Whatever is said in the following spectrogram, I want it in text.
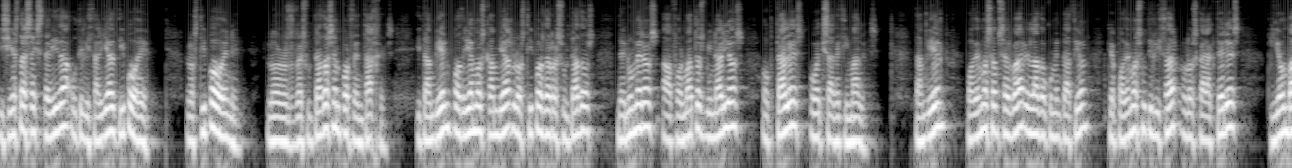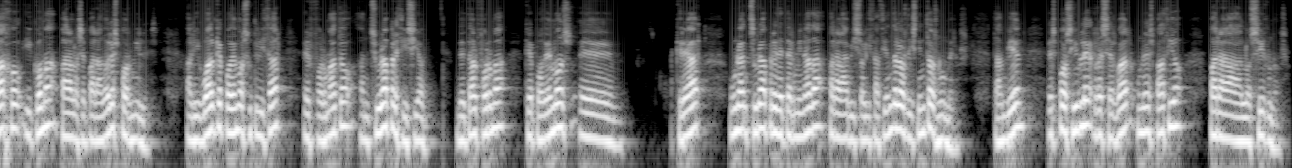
y si esta es excedida utilizaría el tipo E, los tipo N, los resultados en porcentajes y también podríamos cambiar los tipos de resultados de números a formatos binarios, octales o hexadecimales. También podemos observar en la documentación que podemos utilizar los caracteres guion bajo y coma para los separadores por miles, al igual que podemos utilizar el formato anchura precisión, de tal forma que podemos eh, crear una anchura predeterminada para la visualización de los distintos números. También es posible reservar un espacio para los signos,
